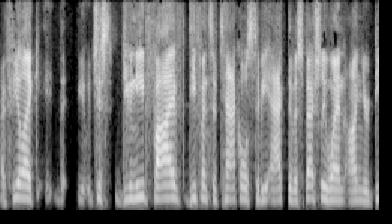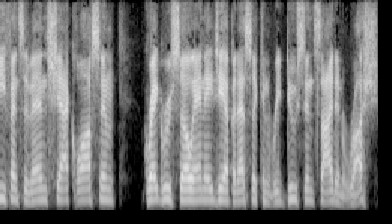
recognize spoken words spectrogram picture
I feel like eh, just do you need five defensive tackles to be active, especially when on your defensive ends, Shaq Lawson, Greg Rousseau, and AJ Epenesa can reduce inside and rush.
